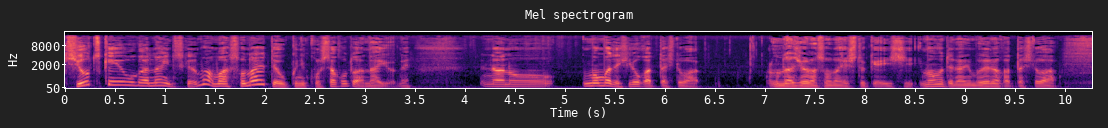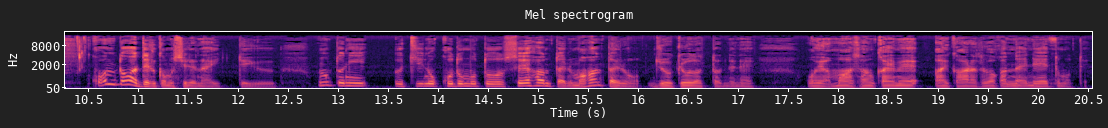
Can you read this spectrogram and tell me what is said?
気をつけようがないんですけどまあまあ備えておくに越したことはないよね。あの今までひどかった人は同じような備えしときゃいいし今まで何も出なかった人は今度は出るかもしれないっていう本当にうちの子供と正反対の真反対の状況だったんでね。おやまあ3回目相変わらず分かんないねと思って。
